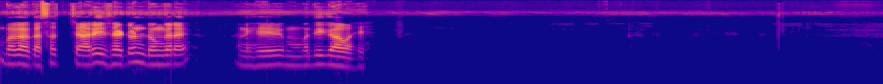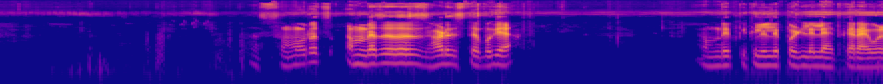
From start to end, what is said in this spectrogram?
बघा कसं चारही साईडून डोंगर आहे आणि हे मधी गाव आहे. समोरच आंब्याचं झाड दिसतं बघ्या. आंबे पिकलेले पडलेले आहेत का रायवळ?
